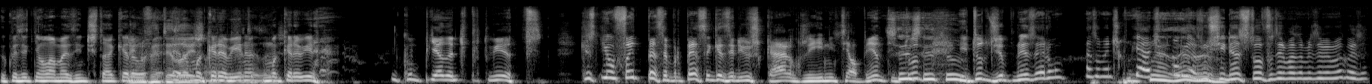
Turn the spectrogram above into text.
a coisa que tinham lá mais em destaque era, 92, era uma carabina, não, uma carabina com piada dos portugueses. Que eles tinham feito peça por peça, quer dizer, e os carros, e inicialmente, sim, e, tudo, sim, tudo. e tudo os japoneses eram mais ou menos copiados. Não, Aliás, não, os chineses estão a fazer mais ou menos a mesma coisa.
